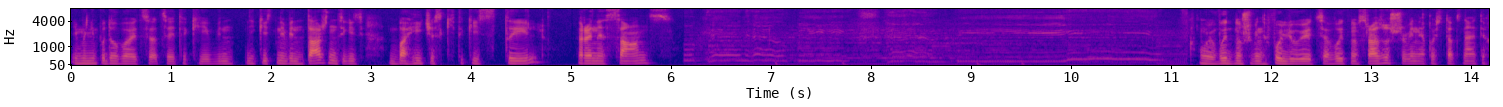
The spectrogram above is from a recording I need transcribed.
І мені подобається цей такий він якийсь не вінтажний, якийсь багічний такий стиль, ренесанс. Ой, видно, що він хвилюється, видно зразу, що він якось так, знаєте.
